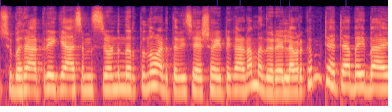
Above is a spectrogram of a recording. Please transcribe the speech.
ശുഭരാത്രിയൊക്കെ ആശംസിച്ചുകൊണ്ട് നിർത്തുന്നു. അടുത്ത വിശേഷമായിട്ട് കാണാം. അതുവരെ എല്ലാവർക്കും ടാറ്റാ ബൈ ബൈ.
